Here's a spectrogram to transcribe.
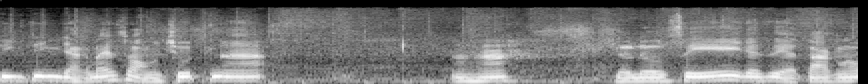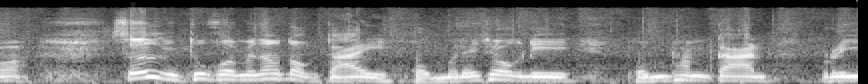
จริง ๆ อยากได้ 2 ชุดนะฮะนะฮะเร็วๆซิจะเสียตังค์แล้วอะซึ่งทุกคนไม่ต้องตกใจ ผมไม่ได้โชคดี ผมทำการรี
